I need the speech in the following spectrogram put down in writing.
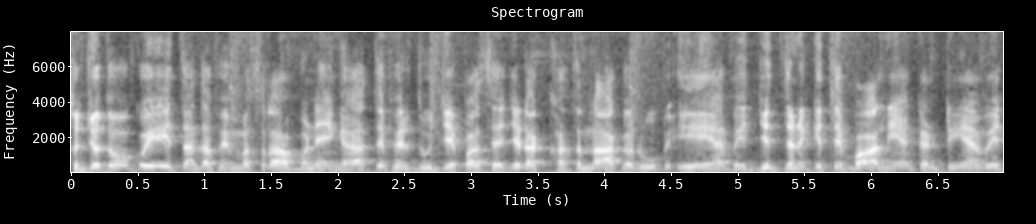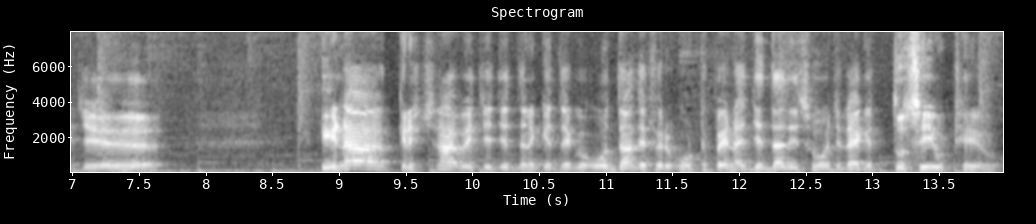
ਸੋ ਜਦੋਂ ਕੋਈ ਇਦਾਂ ਦਾ ਫਿਰ ਮਸਲਾ ਬਣੇਗਾ ਤੇ ਫਿਰ ਦੂਜੇ ਪਾਸੇ ਜਿਹੜਾ ਖਤਰਨਾਕ ਰੂਪ ਇਹ ਆ ਵੀ ਜਿੱਦਣ ਕਿਤੇ ਬਾਹਰਲੀਆਂ ਕੰਟਰੀਆਂ ਵਿੱਚ ਇਹਨਾਂ ਕ੍ਰਿਸਚਨਾਂ ਵਿੱਚ ਜਿੱਦਣ ਕਿਤੇ ਕੋਈ ਉਦਾਂ ਦੇ ਫਿਰ ਉੱਠ ਪਏ ਨਾ, ਜਿੱਦਾਂ ਦੀ ਸੋਚ ਲੈ ਕੇ ਤੁਸੀਂ ਉੱਠੇ ਹੋ,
